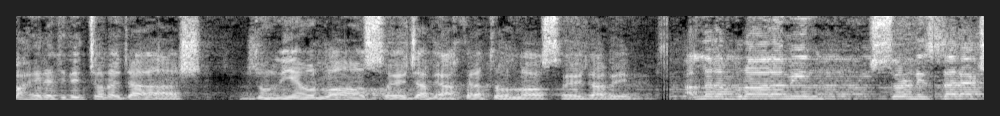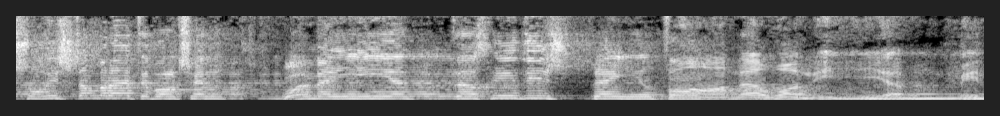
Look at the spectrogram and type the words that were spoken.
বাইরে যদি চলে যাস, দুনিয়াও লস হয়ে যাবে, আখেরাতেও লস হয়ে যাবে। আল্লাহ রাব্বুল আলামিন সূরা নিসার 119 নম্বর আয়াতে বলছেন ওয়া মান ইয়াত্তাখিদিশ শাইতানা ওয়ালিয়াম মিন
